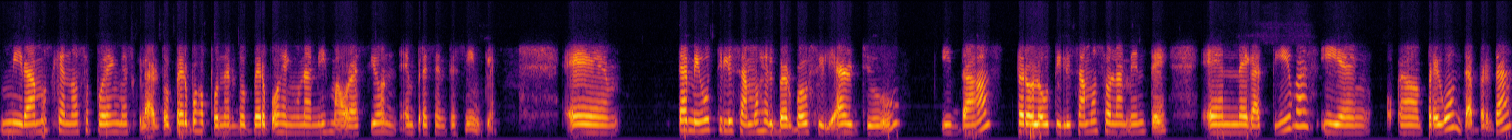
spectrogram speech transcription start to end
miramos que no se pueden mezclar dos verbos o poner dos verbos en una misma oración en presente simple. Eh, también utilizamos el verbo auxiliar do y does, pero lo utilizamos solamente en negativas y en ah, preguntas, ¿verdad?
